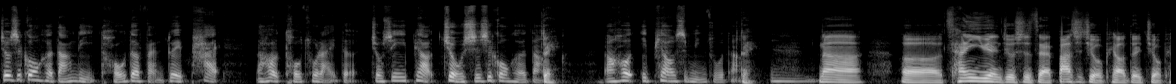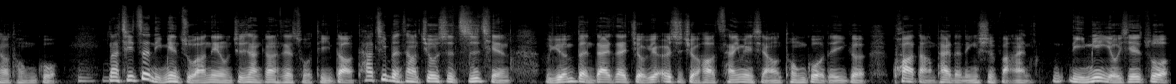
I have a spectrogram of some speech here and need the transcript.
就是共和党里投的反对派，然后投出来的九十一票，九十是共和党，对，然后一票是民主党，对，嗯，那。呃，参议院就是在八十九票对九票通过。嗯，那其实这里面主要内容，就像刚才所提到，它基本上就是之前原本待在九月二十九号参议院想要通过的一个跨党派的临时法案，里面有一些做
